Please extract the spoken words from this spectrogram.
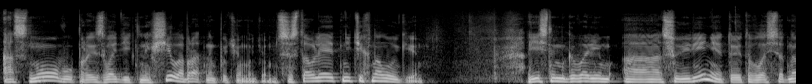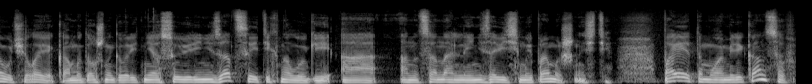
Основу производительных сил, обратным путем идем, составляет не технология, если мы говорим о суверении, то это власть одного человека. А мы должны говорить не о суверенизации технологий, а о национальной независимой промышленности. Поэтому американцев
